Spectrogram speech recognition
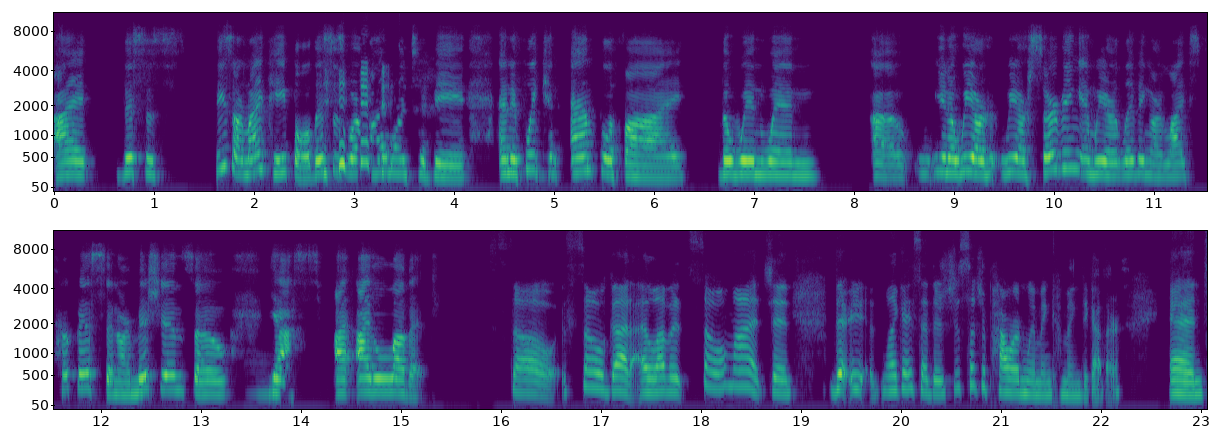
i this is these are my people. This is where i want to be. And if we can amplify the win-win uh, you know we are we are serving and we are living our life's purpose and our mission. So yes. i i love it. So so good. I love it so much. And there like i said there's just such a power in women coming together and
